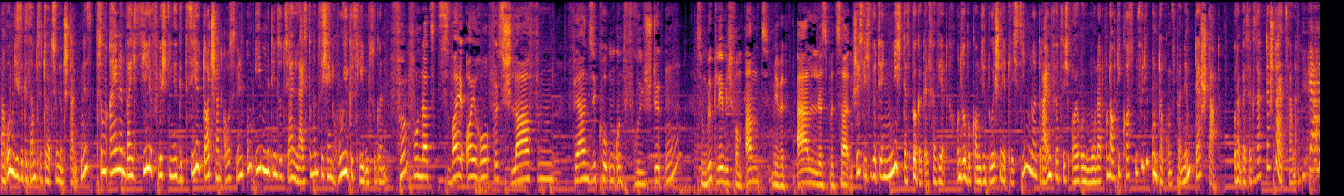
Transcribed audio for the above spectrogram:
Warum diese Gesamtsituation entstanden ist? Zum einen, weil viele Flüchtlinge gezielt Deutschland auswählen, um eben mit den sozialen Leistungen sich ein ruhiges Leben zu gönnen. 502 Euro fürs Schlafen, Fernsehgucken und Frühstücken? Zum Glück lebe ich vom Amt, mir wird alles bezahlt. Schließlich wird ihnen nicht das Bürgergeld verwehrt und so bekommen sie durchschnittlich 743 Euro im Monat und auch die Kosten für die Unterkunft übernimmt der Staat. Oder besser gesagt der Steuerzahler. Gerne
